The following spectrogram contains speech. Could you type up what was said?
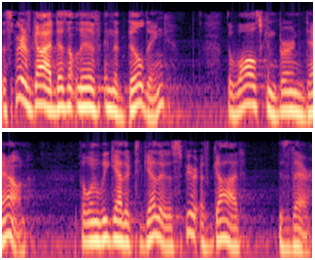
The Spirit of God doesn't live in the building, the walls can burn down. But when we gather together, the Spirit of God is there.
